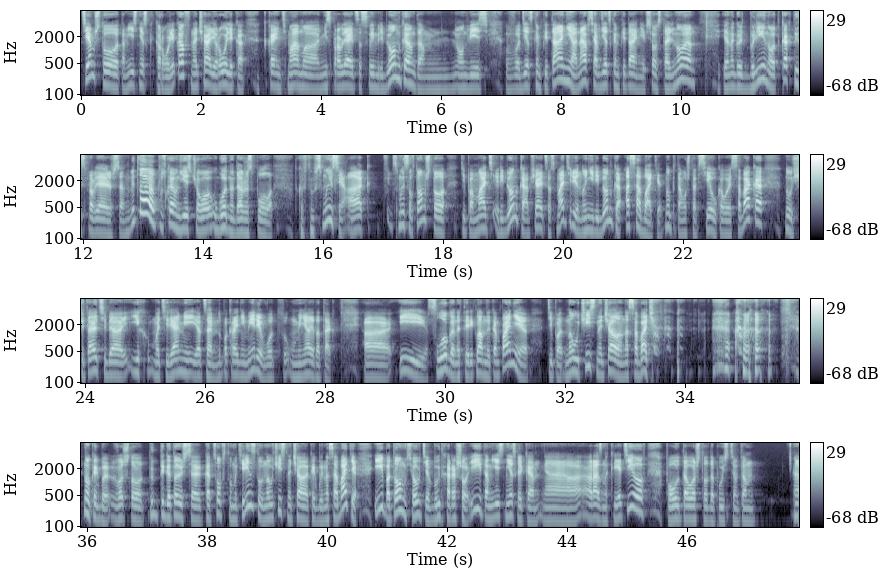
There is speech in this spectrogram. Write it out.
тем, что там есть несколько роликов. В начале ролика какая-нибудь мама не справляется со своим ребенком, там он весь в детском питании, она вся в детском питании, все остальное. И она говорит, блин, вот как ты справляешься? Она говорит, да, пускай он есть что угодно даже с пола. Такой, ну, в смысле? А смысл в том, что, типа, мать ребенка общается с матерью, но не ребенка, а собаки. Ну, потому что все, у кого есть собака, ну, считают себя их матерями и отцами. Ну, по крайней мере, вот у меня это так. А, и слоган этой рекламной кампании, типа, научись сначала на собаке ну, как бы, вот что ты, ты готовишься к отцовству, материнству, научись сначала как бы на собаке, и потом все у тебя будет хорошо. И там есть несколько э, разных креативов по поводу того, что, допустим, там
